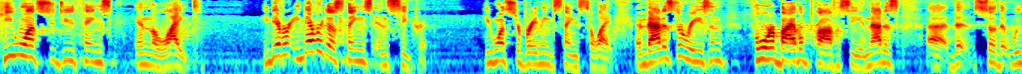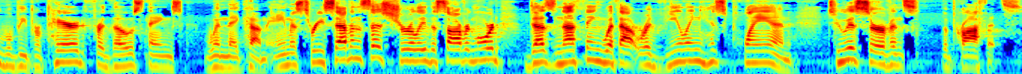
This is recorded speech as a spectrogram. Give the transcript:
He wants to do things in the light. He never, he never does things in secret. He wants to bring these things to light. And that is the reason for Bible prophecy, and that is uh, the, so that we will be prepared for those things when they come. Amos 3 7 says, Surely the sovereign Lord does nothing without revealing his plan to his servants, the prophets.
